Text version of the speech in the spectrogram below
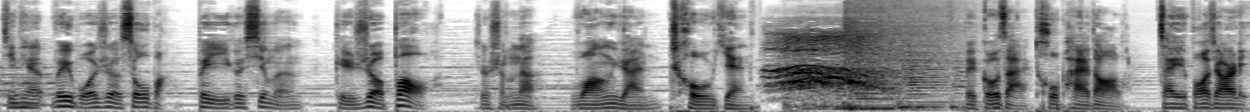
今天微博热搜榜被一个新闻给热爆了，就是什么呢？王源抽烟，被狗仔偷拍到了，在一包间里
